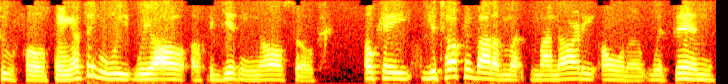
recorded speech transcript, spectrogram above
twofold thing. I think we we all are forgetting also. Okay, you're talking about a minority owner within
